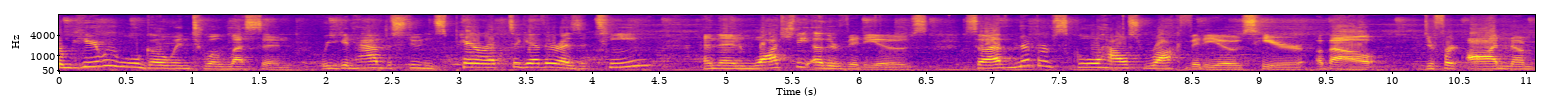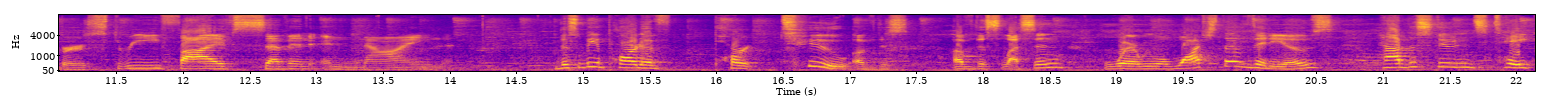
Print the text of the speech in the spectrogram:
From here we will go into a lesson where you can have the students pair up together as a team and then watch the other videos. So I have a number of Schoolhouse Rock videos here about different odd numbers, three, five, seven, and 9. This will be a part of part 2 of this, of this lesson where we will watch the videos, have the students take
